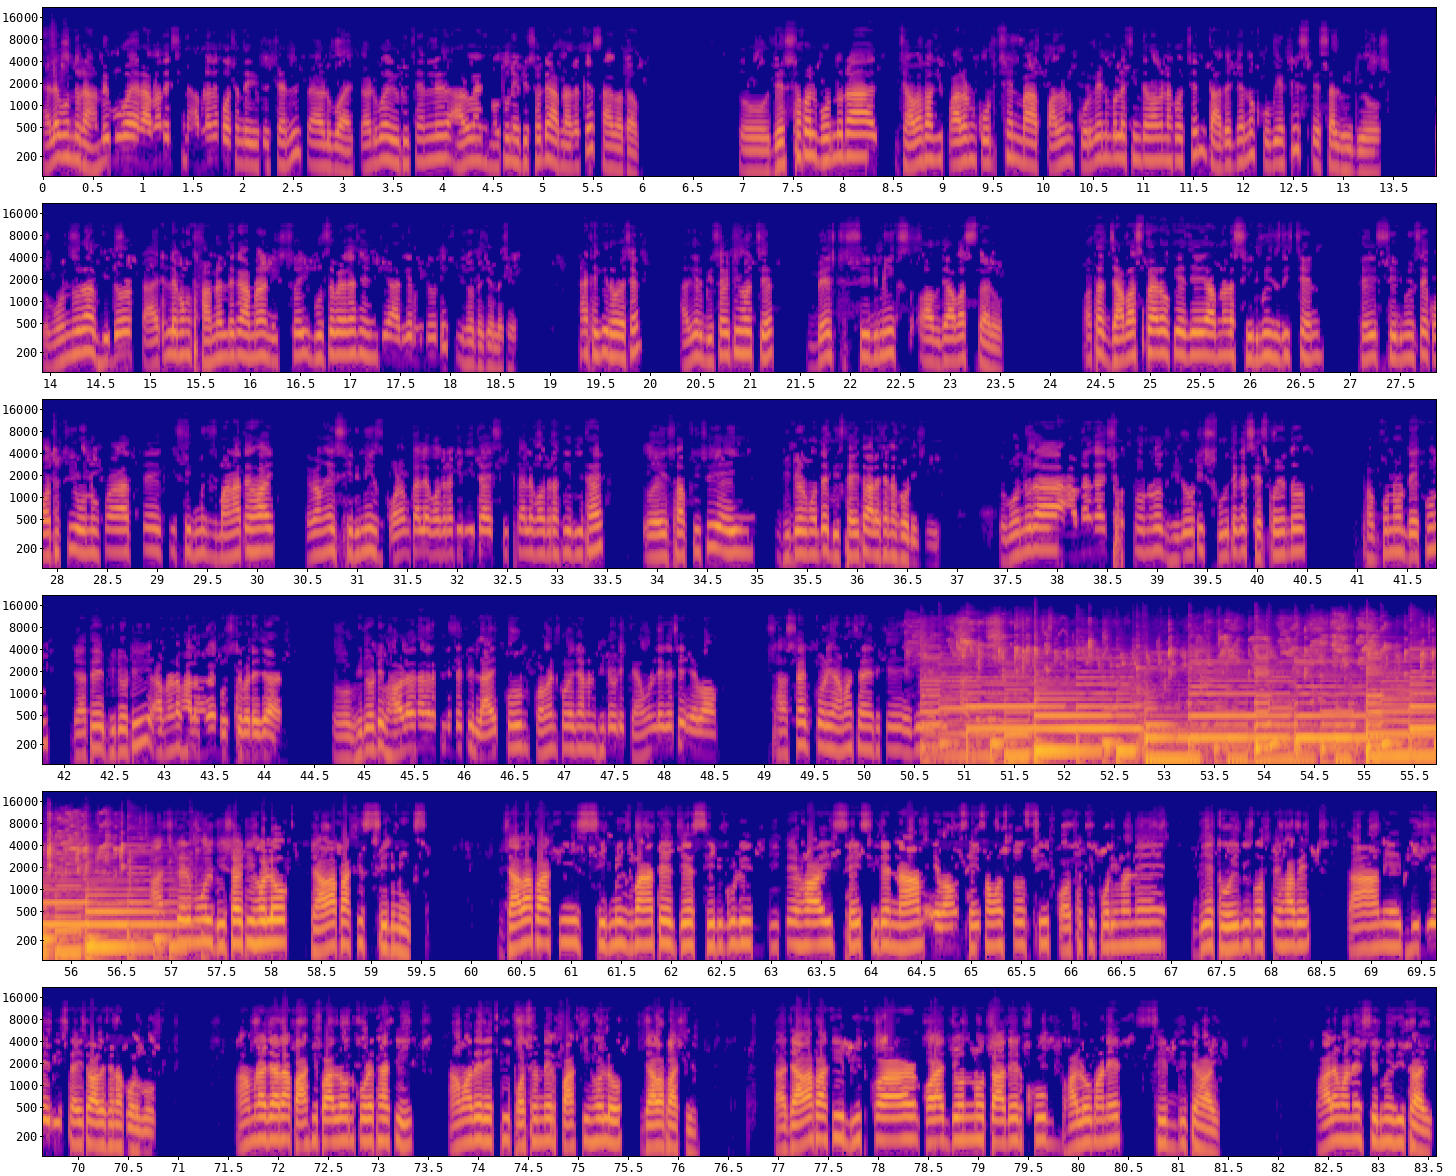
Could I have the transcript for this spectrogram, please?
Hello বন্ধুরা, আমি বুবাই আর আপনারা দেখছেন আপনাদের পছন্দের YouTube channel Pad Boy Pad Boy YouTube চ্যানেলের আরও এক নতুন এপিসোডে আপনাদেরকে স্বাগতম। তো যে সকল বন্ধুরা জাবা পাখি পালন করছেন বা পালন করবেন বলে চিন্তা ভাবনা করছেন, তাদের জন্য খুবই একটি স্পেশাল ভিডিও তো বন্ধুরা ভিডিওর টাইটেল এবং থামনেল দেখে আপনারা নিশ্চয়ই বুঝতে পেরে গেছেন যে আজকের ভিডিওটি কী হতে চলেছে। হ্যাঁ ঠিকই ধরেছেন। আজকের বিষয়টি হচ্ছে best seed mix of Java sparrow অর্থাৎ জাবা স্প্যারোকে যে আপনারা সিড মিক্স দিচ্ছেন সেই সিড মিক্সে কত কী অনুপাতে কী সিড মিক্স বানাতে হয় এবং এই সিড মিক্স গরমকালে কতটা কী দিতে হয়, শীতকালে কতটা কী দিতে হয়, তো এই সব কিছুই এই ভিডিওর মধ্যে বিস্তারিত আলোচনা করেছি। তো বন্ধুরা, আপনার কাছে ছোট্ট অনুরোধ, ভিডিওটি শুরু থেকে শেষ পর্যন্ত সম্পূর্ণ দেখুন, যাতে ভিডিওটি আপনারা ভালোভাবে বুঝতে পেরে যান। তো ভিডিওটি ভালো লাগে থাকলে প্লিজ একটি লাইক করুন কমেন্ট করে জানান ভিডিওটি কেমন লেগেছে এবং সাবস্ক্রাইব করে আমার চ্যানেলটিকে এগিয়ে আজকের মূল বিষয়টি হলো জাবা পাখির সিড মিক্স জাবা পাখি সিড মিক্স বানাতে যে সিডগুলি দিতে হয়, সেই সিডের নাম এবং সেই সমস্ত সিড কত কী পরিমাণে দিয়ে তৈরি করতে হবে তা আমি এই ভিডিওয়ে বিস্তারিত আলোচনা করব। আমরা যারা পাখি পালন করে থাকি, আমাদের একটি পছন্দের পাখি হলো জাবা পাখি। জাবা পাখি বিট করার করার জন্য তাদের খুব ভালো মানের সিড দিতে হয়। ভালো মানের সিড দিতে হয়।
